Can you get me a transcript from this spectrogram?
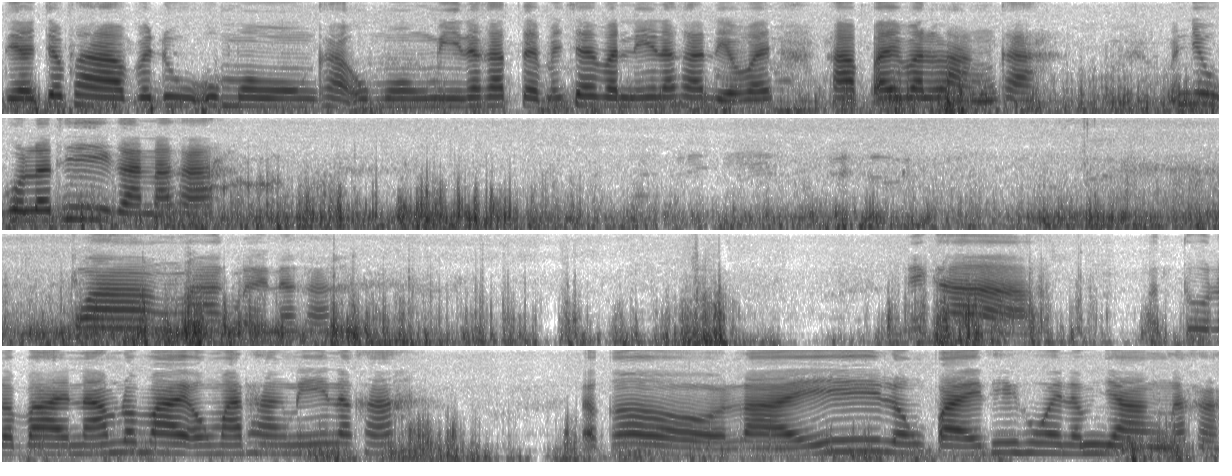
เดี๋ยวจะพาไปดูอุโมงค์ค่ะ อุโมงค์มีนะคะ แต่ไม่ใช่วันนี้นะคะ เดี๋ยวไว้พาไปวันหลังค่ะ มันอยู่คนละที่กันนะคะ กว้างมากเลยนะคะนี่ค่ะ ประตูระบายน้ำระบายออกมาทางนี้นะคะ แล้วก็ไหลลงไปที่ห้วยน้ำยังนะคะ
